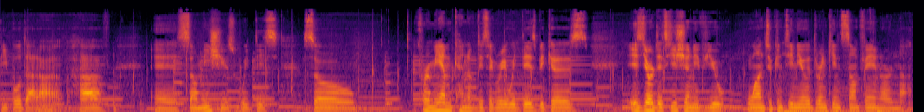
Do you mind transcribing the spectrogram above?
people that uh, have uh, some issues with this so for me i'm kind of disagree with this because it's your decision if you want to continue drinking something or not.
